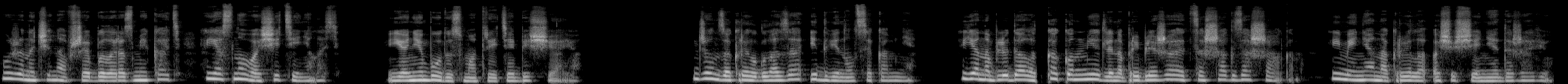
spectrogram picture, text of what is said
Уже начинавшая было размекать, я снова ощетинилась. Я не буду смотреть, обещаю. Джон закрыл глаза и двинулся ко мне. Я наблюдала, как он медленно приближается шаг за шагом, и меня накрыло ощущение дежавю.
